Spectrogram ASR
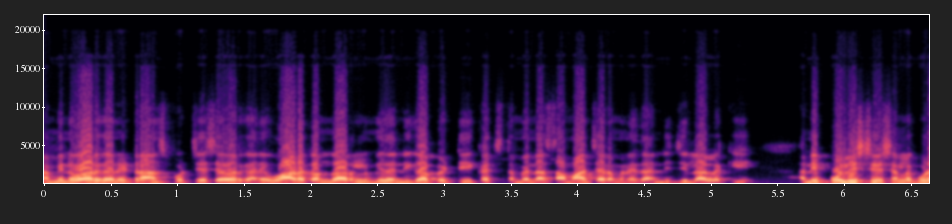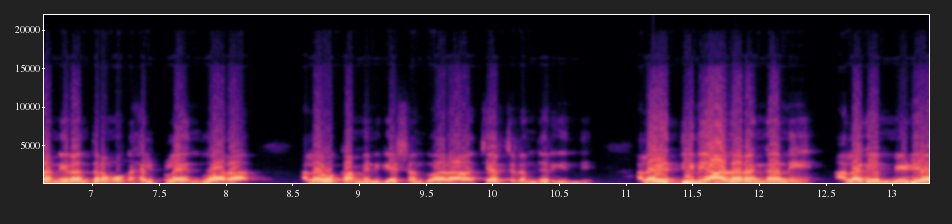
అమ్మిన వారు కానీ ట్రాన్స్పోర్ట్ చేసేవారు కానీ వాడకందారుల మీద నిఘా పెట్టి ఖచ్చితమైన సమాచారం అనేది అన్ని జిల్లాలకి అన్ని పోలీస్ స్టేషన్లకు కూడా నిరంతరం ఒక హెల్ప్ లైన్ ద్వారా అలాగే ఒక కమ్యూనికేషన్ ద్వారా చేర్చడం జరిగింది. అలాగే దీని ఆధారంగానే అలాగే మీడియా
